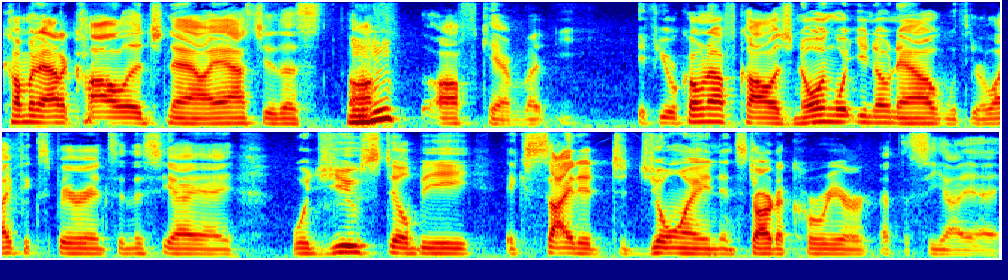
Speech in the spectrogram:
coming out of college now, I asked you this off Mm-hmm. off camera, but if you were coming off college, knowing what you know now with your life experience in the CIA, would you still be excited to join and start a career at the CIA?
